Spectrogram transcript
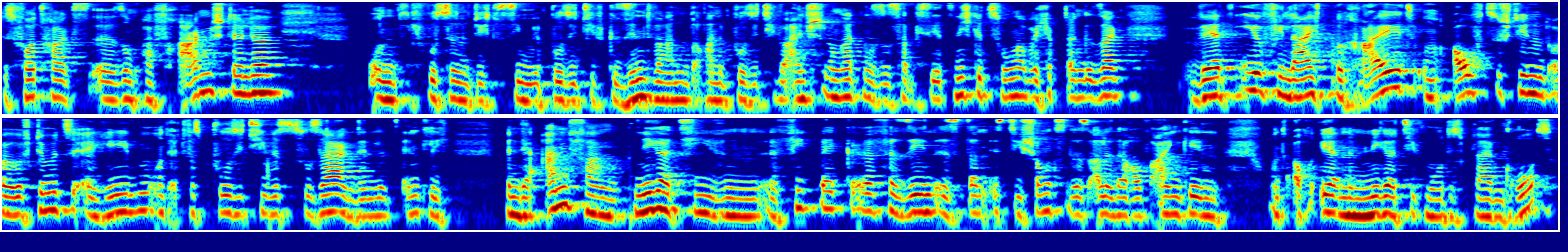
des Vortrags äh, so ein paar Fragen stelle, und ich wusste natürlich, dass sie mir positiv gesinnt waren und auch eine positive Einstellung hatten. Also das habe ich sie jetzt nicht gezwungen, aber ich habe dann gesagt, wärt ihr vielleicht bereit, um aufzustehen und eure Stimme zu erheben und etwas Positives zu sagen? Denn letztendlich, wenn der Anfang negativen äh, Feedback äh, versehen ist, dann ist die Chance, dass alle darauf eingehen und auch eher in einem Negativmodus bleiben, groß.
